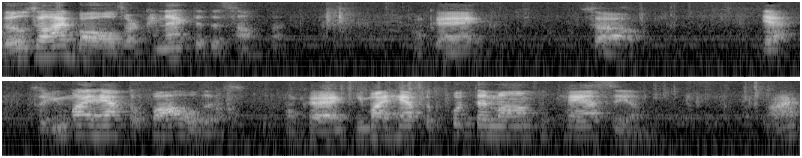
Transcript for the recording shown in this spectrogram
those eyeballs are connected to something. Okay? So, yeah, so you might have to follow this. Okay? You might have to put them on potassium. All right?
